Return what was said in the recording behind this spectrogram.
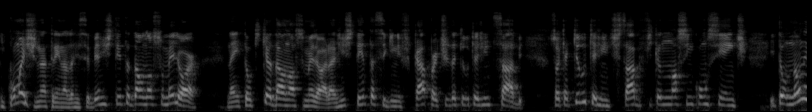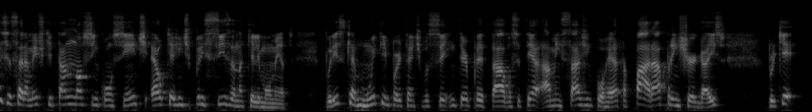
E como a gente não é treinado a receber, a gente tenta dar o nosso melhor. Né? Então, o que é dar o nosso melhor? A gente tenta significar a partir daquilo que a gente sabe. Só que aquilo que a gente sabe fica no nosso inconsciente. Então, não necessariamente o que está no nosso inconsciente é o que a gente precisa naquele momento. Por isso que é muito importante você interpretar, você ter a mensagem correta, parar para enxergar isso. Porque,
